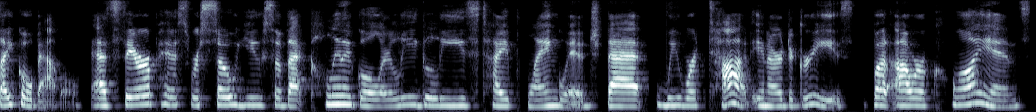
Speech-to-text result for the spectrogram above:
psychobabble. As therapists, we're so used of that clinical or legalese type language that we were taught in our degrees but our clients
